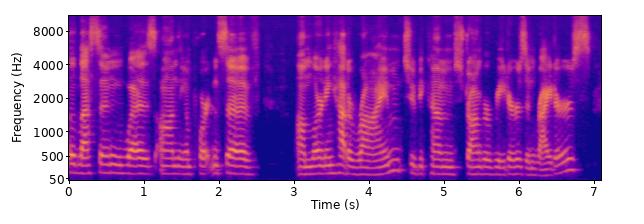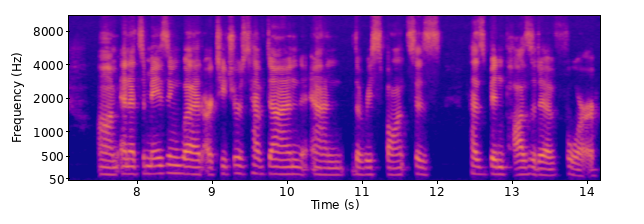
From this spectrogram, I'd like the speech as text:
The lesson was on the importance of um, learning how to rhyme to become stronger readers and writers. Um, and it's amazing what our teachers have done, and the response has has been positive for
